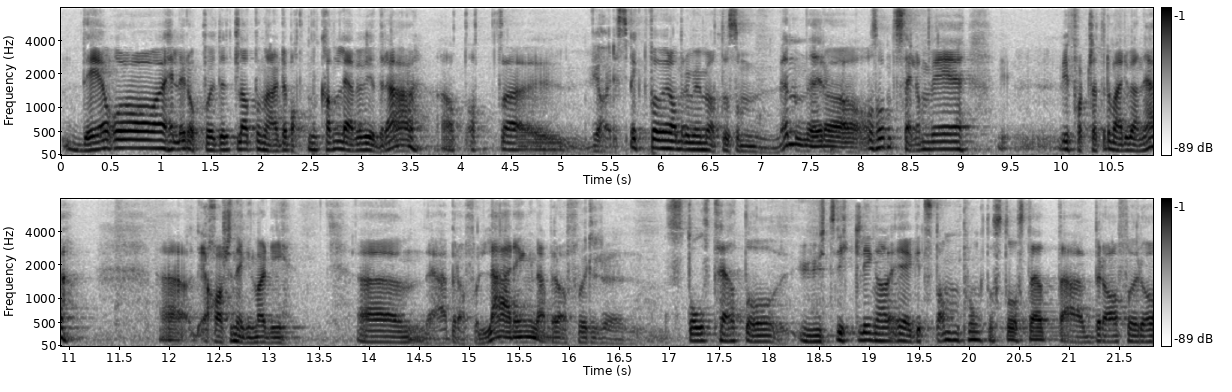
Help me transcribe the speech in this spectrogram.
det å heller oppfordre til at denne debatten kan leve videre, at, at uh, vi har respekt for hverandre, vi møtes som venner og, og sånt, selv om vi, vi, fortsetter å være uenige, uh, det har sin egen verdi. Uh, det er bra for læring, det er bra for stolthet og utvikling av eget standpunkt og ståsted. Det er bra for å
